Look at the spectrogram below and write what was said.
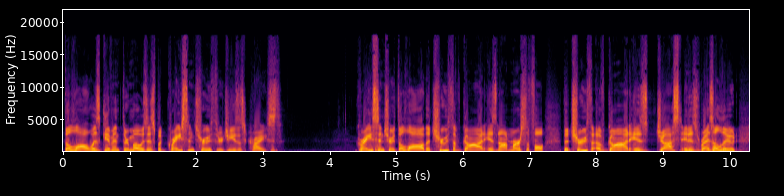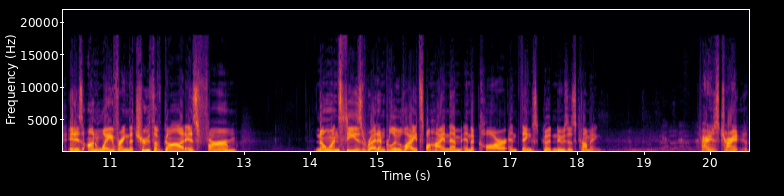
The law was given through Moses, but grace and truth through Jesus Christ grace and truth. The law, the truth of God is not merciful. The truth of God is just, it is resolute, it is unwavering. The truth of God is firm. No one sees red and blue lights behind them in the car and thinks good news is coming. Probably just trying,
